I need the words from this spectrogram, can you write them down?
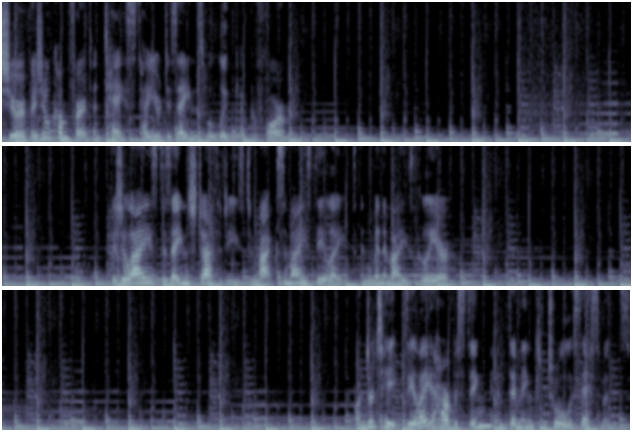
Ensure visual comfort and test how your designs will look and perform. Visualise design strategies to maximise daylight and minimise glare. Undertake daylight harvesting and dimming control assessments.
